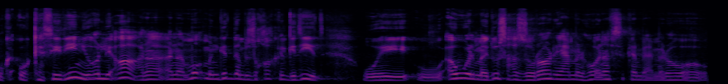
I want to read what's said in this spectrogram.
وك- وكثيرين يقول لي آه أنا أنا مؤمن جدا بالزقاق الجديد. وأول ما يدوس على الزرار يعمل هو نفس اللي كان بيعمله هو هو.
